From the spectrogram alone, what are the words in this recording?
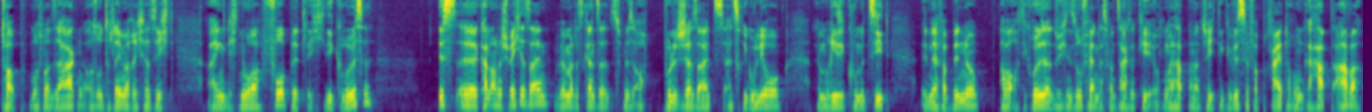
Top, muss man sagen, aus unternehmerischer Sicht eigentlich nur vorbildlich. Die Größe ist, äh, kann auch eine Schwäche sein, wenn man das Ganze zumindest auch politischerseits als Regulierung im Risiko mitsieht in der Verbindung aber auch die Größe natürlich insofern, dass man sagt, okay, irgendwann hat man natürlich eine gewisse Verbreiterung gehabt, aber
